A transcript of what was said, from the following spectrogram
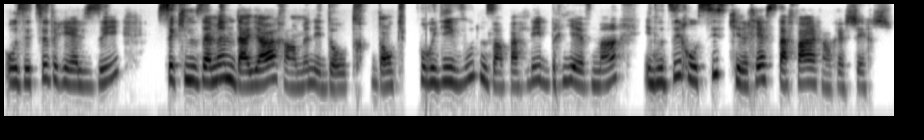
aux études réalisées, ce qui nous amène d'ailleurs à en mener d'autres. Donc, pourriez-vous nous en parler brièvement et nous dire aussi ce qu'il reste à faire en recherche?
